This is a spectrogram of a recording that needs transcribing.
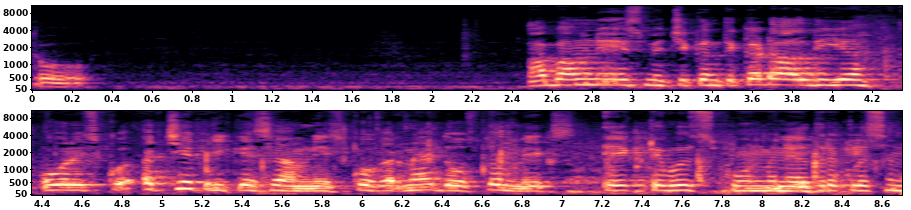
तो अब हमने इसमें चिकन टिक्का डाल दिया और इसको अच्छे तरीके से हमने इसको करना है दोस्तों मिक्स एक टेबल स्पून मैंने अदरक लहसुन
